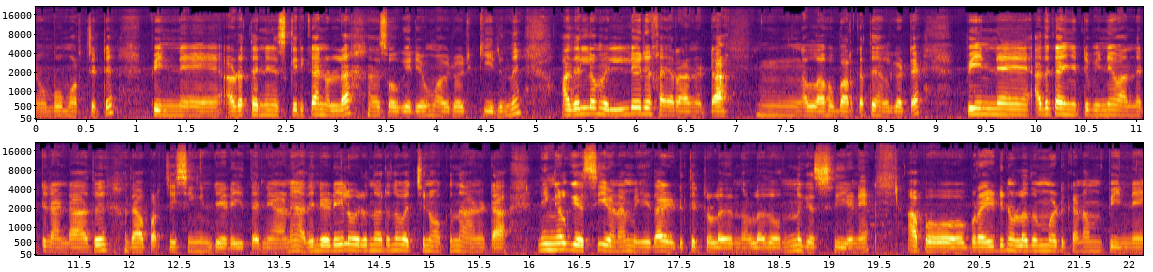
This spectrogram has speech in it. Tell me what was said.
നോമ്പ് മുറിച്ചിട്ട് പിന്നെ അവിടെ തന്നെ നിസ്കരിക്കാനുള്ള സൗകര്യവും അവരൊരുക്കിയിരുന്നു. അതെല്ലാം വലിയൊരു ഹയറാണ് കേട്ടോ അള്ളാഹു ബർക്കത്ത് നൽകട്ടെ. പിന്നെ അത് കഴിഞ്ഞിട്ട് പിന്നെ വന്നിട്ട് രണ്ടാമത് അതാ പർച്ചേസിങ്ങിന്റെ ഇടയിൽ തന്നെയാണ്. അതിന്റെ ഇടയിൽ ഓരോന്നോരോന്ന് വെച്ച് നോക്കുന്നതാണ് കേട്ടോ നിങ്ങൾ ഗസ് ചെയ്യണം ഏതാ എടുത്തിട്ടുള്ളത് എന്നുള്ളത്. ഒന്ന് ഗസ് ചെയ്യണേ. അപ്പോൾ ബ്രൈഡിനുള്ളതും എടുക്കണം. പിന്നെ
